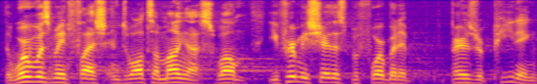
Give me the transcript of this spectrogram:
The Word was made flesh and dwelt among us. Well, you've heard me share this before, but it bears repeating.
